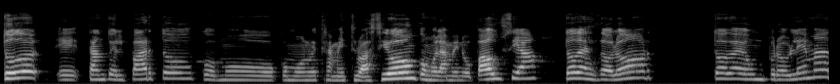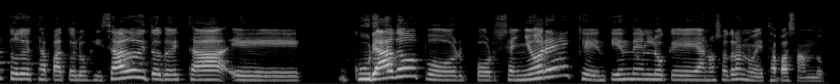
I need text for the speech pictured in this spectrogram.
todo, eh, tanto el parto como, como nuestra menstruación, como la menopausia, todo es dolor, todo es un problema, todo está patologizado y todo está eh, curado por, por señores que entienden lo que a nosotros nos está pasando.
